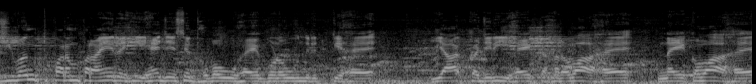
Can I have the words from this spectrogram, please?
जीवंत परंपराएँ रही हैं जैसे धोबऊ है गुणऊ नृत्य है या कजरी है कहरवा है नयकवा है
